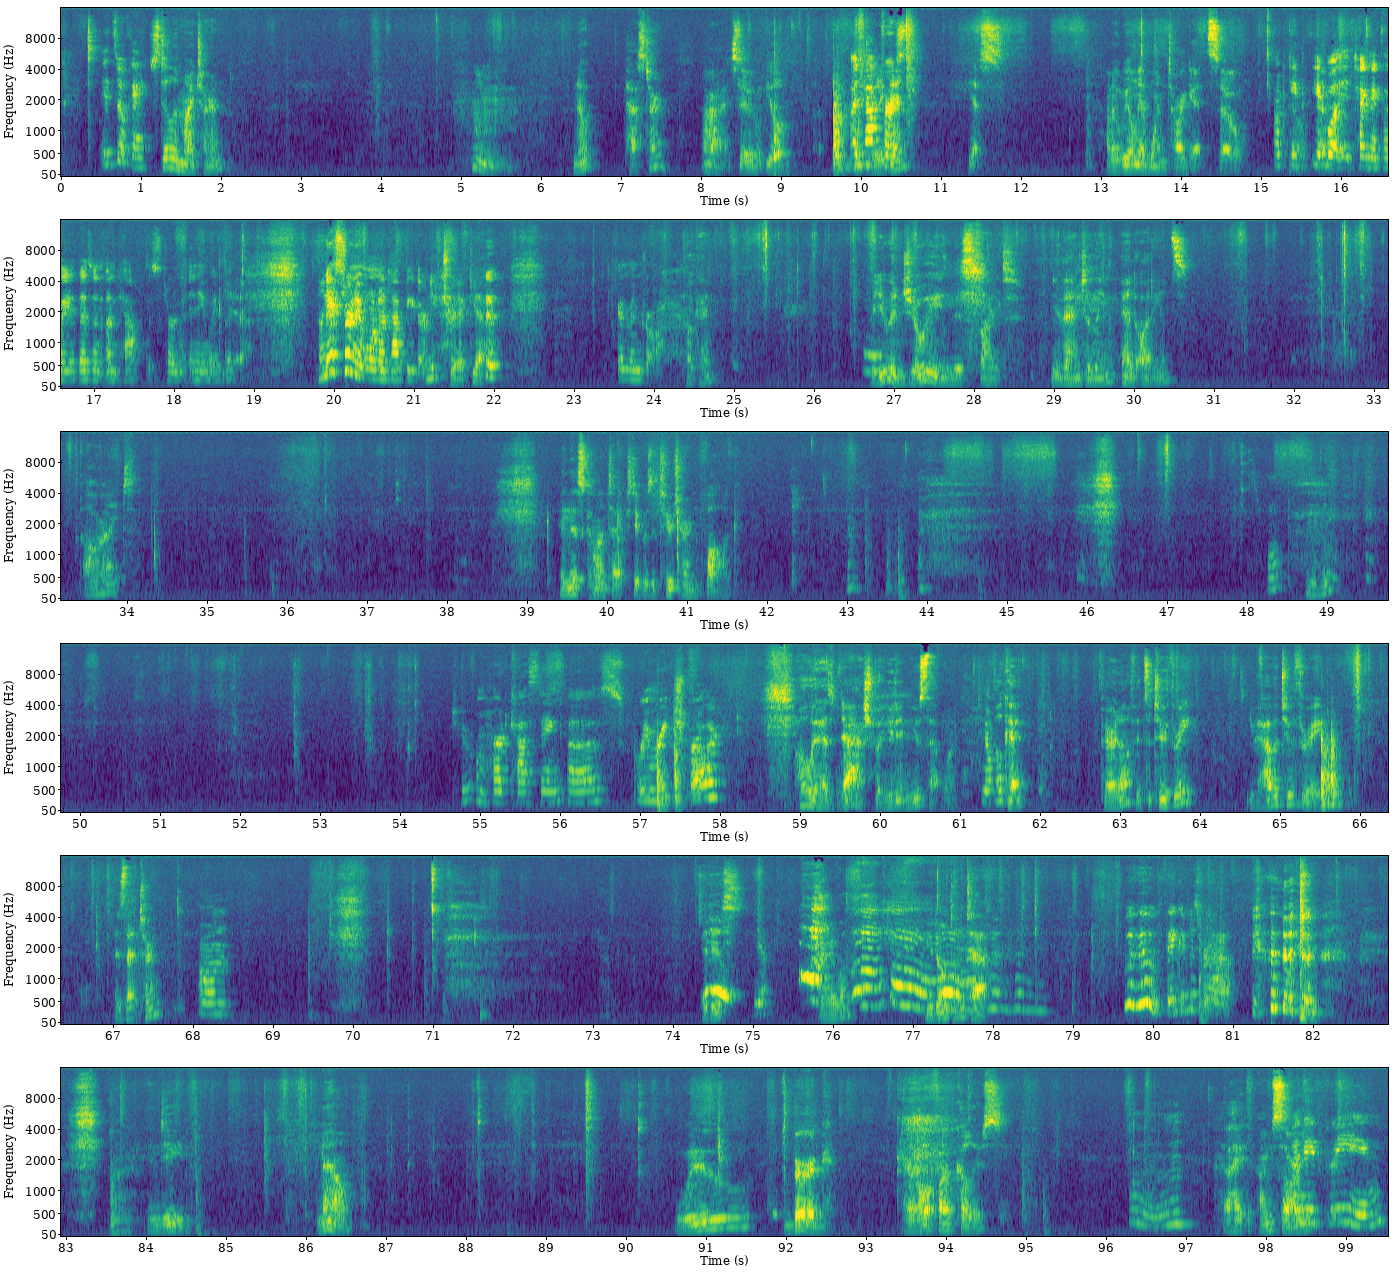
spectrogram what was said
It's okay. still in my turn. Hmm. Nope. Pass turn. All right. So you'll Untap do it again? first. Yes. I mean, we only have one target, so Upkeep. No, yeah, well, it, technically it doesn't untap this turn anyway, but yeah. next turn it won't untap either. New trick, yeah. And then draw. Okay. Are you enjoying this fight, Evangeline and audience? All right. In this context, it was a two-turn fog. Mm-hmm. two. I'm hard casting a Screamreach Brawler. Oh, it has dash, but you didn't use that one. Nope. Okay. Fair enough. It's a 2-3. You have a 2-3. Is that turn? Um. It is. Yep. Very well. You don't untap. Woohoo! Thank goodness for that. Uh, indeed. Now, Woo Berg. I have all five colors. Hmm. I, I'm sorry. I need green.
